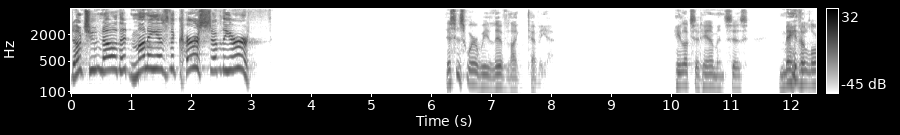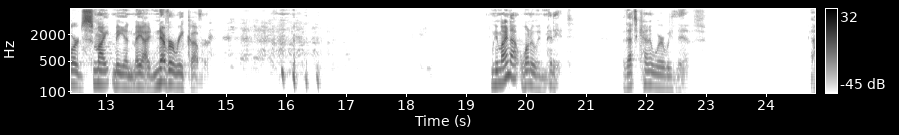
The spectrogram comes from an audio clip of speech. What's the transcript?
don't you know that money is the curse of the earth? This is where we live like Tevye. He looks at him and says, May the Lord smite me and may I never recover. We might not want to admit it, but that's kind of where we live. Yeah.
